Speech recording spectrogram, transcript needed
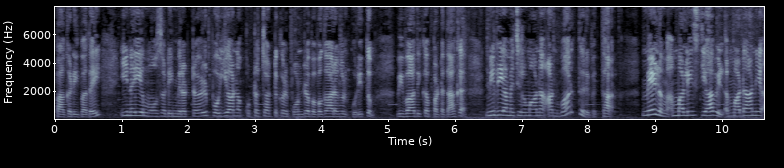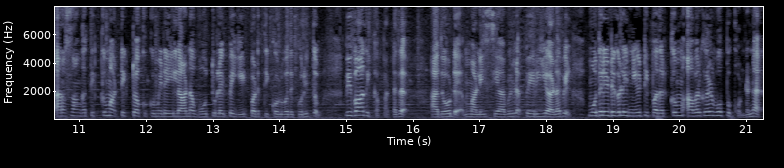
பகடிவதை இணைய மோசடி மிரட்டல் பொய்யான குற்றச்சாட்டுகள் போன்ற விவகாரங்கள் குறித்தும் விவாதிக்கப்பட்டதாக நிதியமைச்சருமான அன்வார் தெரிவித்தார். மேலும் மலேசியாவில் மடானி அரசாங்கத்திற்கும் டிக்டாக்குக்கும் இடையிலான ஒத்துழைப்பை ஏற்படுத்திக் கொள்வது குறித்தும் விவாதிக்கப்பட்டது. அதோடு மலேசியாவில் பெரிய அளவில் முதலீடுகளை நீட்டிப்பதற்கும் அவர்கள் ஒப்புக்கொண்டனர்.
